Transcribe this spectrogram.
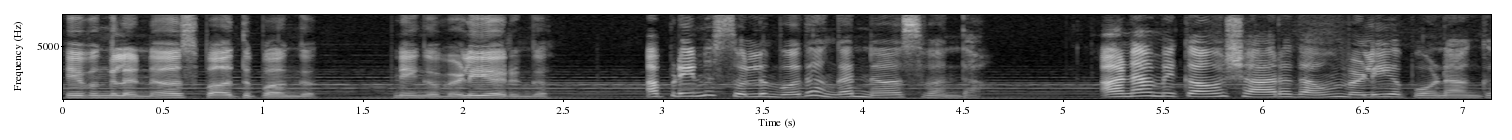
இவங்கள நர்ஸ் பார்த்துப்பாங்க நீங்க வெளியே இருங்க. அப்படின்னு சொல்லும்போது அங்க நர்ஸ் வந்தா. அனாமிகாவும் சாரதாவும் வெளியே போனாங்க.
